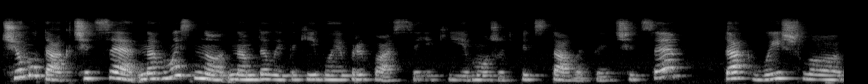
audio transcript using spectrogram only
Чому так? Чи це навмисно нам дали такі боєприпаси, які можуть підставити? Чи це так вийшло?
